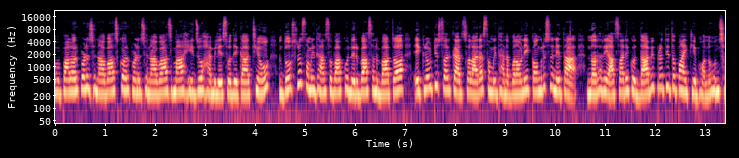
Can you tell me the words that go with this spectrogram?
अब पालो अर्पण जनावासको अर्पण जनावाजमा हिजो हामीले सोधेका थियौं दोस्रो संविधान सभाको निर्वाचनबाट एकलौटी सरकार चलाएर संविधान बनाउने कंग्रेस नेता नरहरी आचार्यको दावीप्रति तपाईँ के भन्नुहुन्छ?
